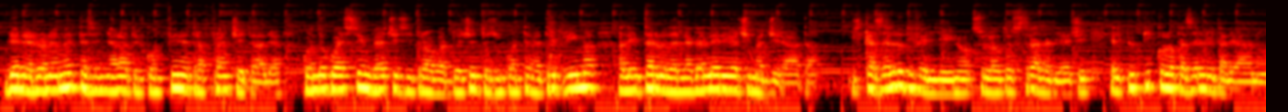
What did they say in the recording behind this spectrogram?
viene erroneamente segnalato il confine tra Francia e Italia, quando questo invece si trova a 250 metri prima all'interno della galleria Cimagirata. Il casello di Feglino sull'autostrada 10 è il più piccolo casello italiano,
